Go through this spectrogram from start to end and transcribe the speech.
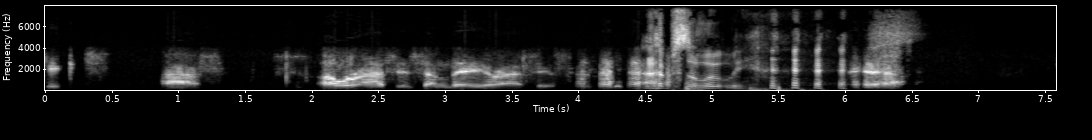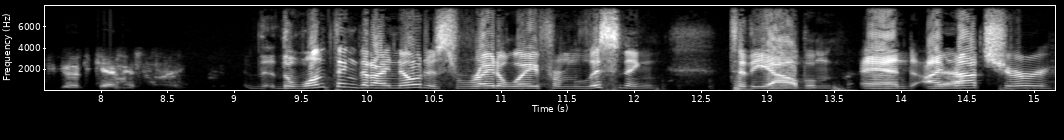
kicked ass. Our asses and their asses. Absolutely. yeah. Good chemistry. the the one thing that I noticed right away from listening to the album, and I'm Yeah. not sure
